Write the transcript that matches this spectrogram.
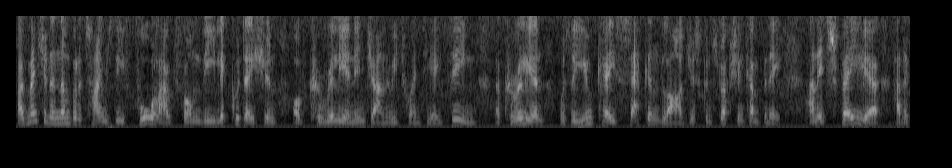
I've mentioned a number of times the fallout from the liquidation of Carillion in January 2018. Now, Carillion was the UK's second largest construction company, and its failure had a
